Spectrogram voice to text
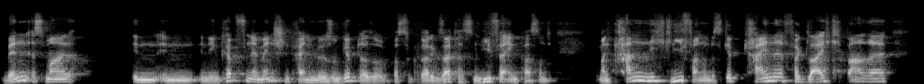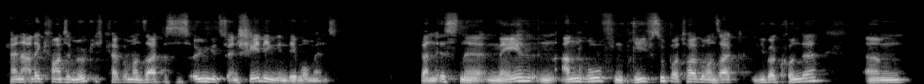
wenn es mal in, in, in den Köpfen der Menschen keine Lösung gibt, also was du gerade gesagt hast, ein Lieferengpass. Und man kann nicht liefern. Und es gibt keine vergleichbare, keine adäquate Möglichkeit, wo man sagt, das ist irgendwie zu entschädigen in dem Moment. Dann ist eine Mail, ein Anruf, ein Brief super toll, wo man sagt, lieber Kunde, ähm,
